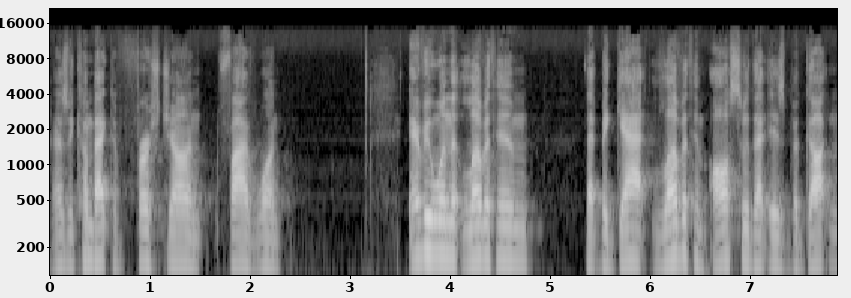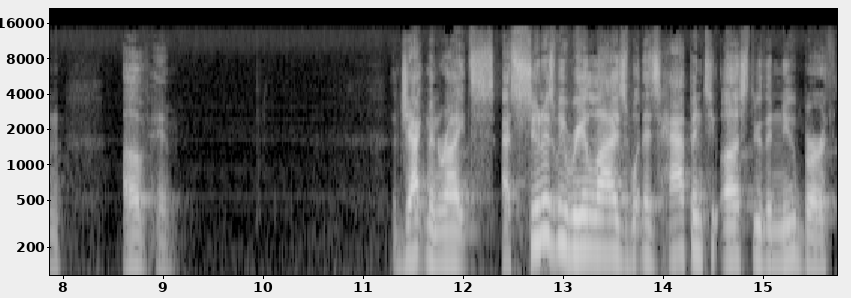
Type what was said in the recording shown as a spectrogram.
As we come back to 1 John 5 1, everyone that loveth Him that begat loveth Him also that is begotten of Him. Jackman writes As soon as we realize what has happened to us through the new birth,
